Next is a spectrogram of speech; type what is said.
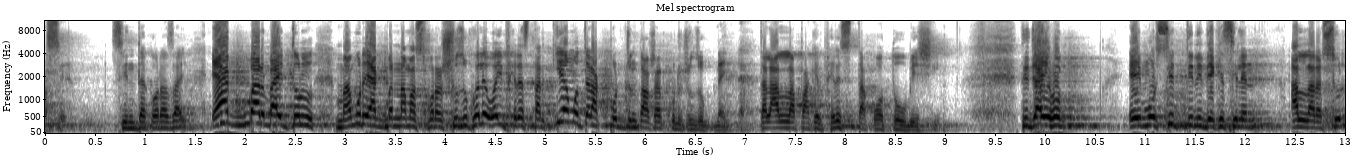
আছে? চিন্তা করা যায়। একবার বাইতুল মামুরে একবার নামাজ পড়ার সুযোগ হলে ওই ফেরেস্তার কিয়ামতের আগ পর্যন্ত আসার কোনো সুযোগ নেই। তাহলে আল্লাহ পাকের ফেরেস্তা কত বেশি? তো যাই হোক, এই মসজিদ তিনি দেখেছিলেন, আল্লাহ রাসুল।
